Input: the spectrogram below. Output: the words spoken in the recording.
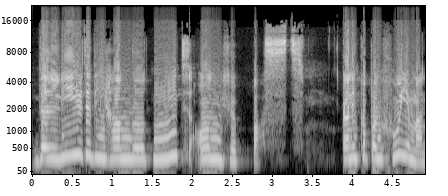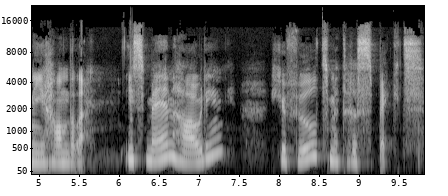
De liefde die handelt niet ongepast. Kan ik op een goede manier handelen? Is mijn houding gevuld met respect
